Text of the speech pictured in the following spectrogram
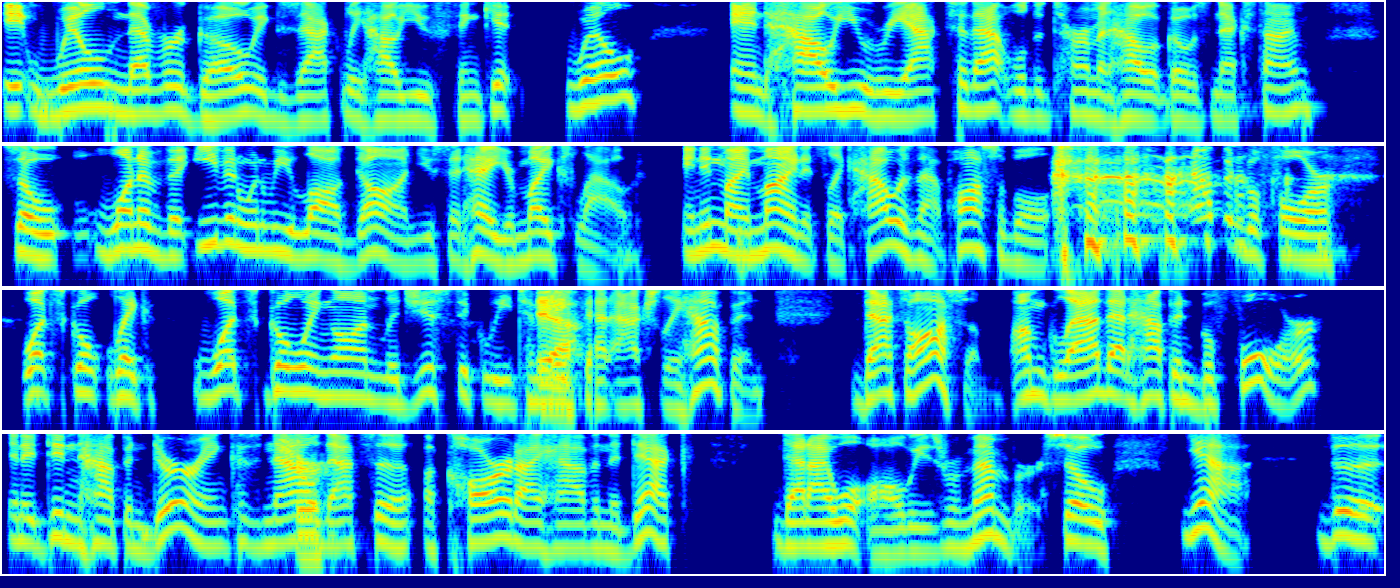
it will never go exactly how you think it will, and how you react to that will determine how it goes next time. So one of the even when we logged on, you said, "Hey, your mic's loud," and in my mind, it's like, "How is that possible? It's never happened before. What's go like what's going on logistically to yeah. make that actually happen?" That's awesome. I'm glad that happened before and it didn't happen during because now sure. that's a, a card I have in the deck that I will always remember. So yeah, the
